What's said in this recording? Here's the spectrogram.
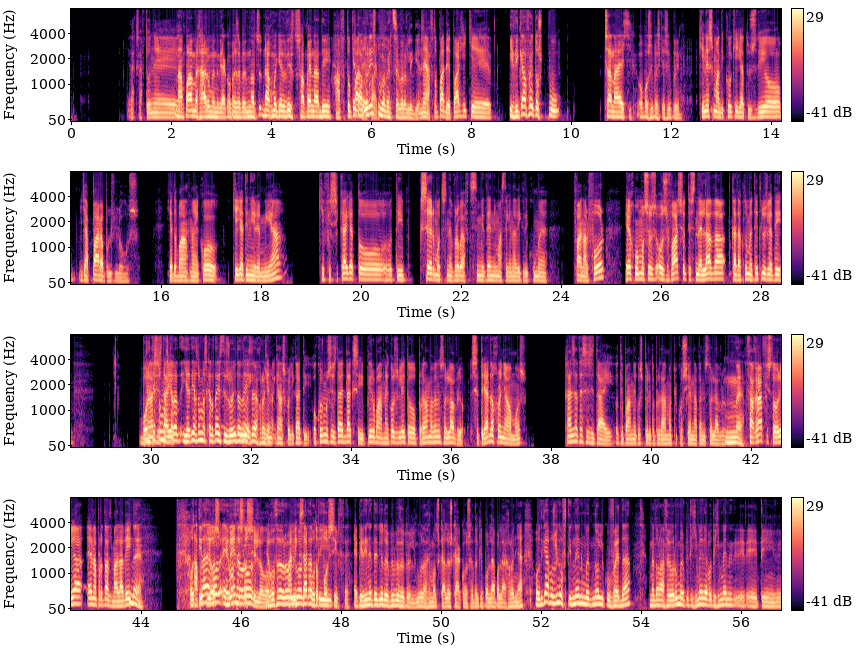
Εντάξει, αυτό είναι. Να πάμε χαρούμενοι διακοπές, παιδί, να, τους- να έχουμε κερδίσει τους απέναντι Αυτό και πάντα τα βρίσκουμε υπάρχει. με τις Ευρωλίγκες. Ναι, αυτό πάντα υπάρχει και, Ειδικά φέτος που ξαναέχει, όπως είπες και εσύ πριν. Και είναι σημαντικό και για τους δύο για πάρα πολλούς λόγους. Για τον Παναθηναϊκό και για την ηρεμία και φυσικά για το ότι ξέρουμε ότι στην Ευρώπη αυτή τη στιγμή δεν είμαστε για να διεκδικούμε Final Four. Έχουμε όμως ως, ως βάση ότι στην Ελλάδα κατακτούμε τίτλους γιατί μπορεί γιατί, να αυτό μας συζητάει... κρα... γιατί αυτό μας κρατάει στη ζωή τα Ναι, τελευταία και, χρόνια. να- και να σου πω και κάτι. Ο κόσμος συζητάει εντάξει, πήρε ο Παναθηναϊκός λέει το πρωτάθλημα απέναντι στο Λαύριο. Σε 30 χρόνια όμως, κανείς δεν θα συζητάει ότι ο Παναθηναϊκός πήρε το πρωτάθλημα του 21 απέναντι στο Λαύριο. Ναι. Θα γράφει ιστορία ένα πρωτάθλημα. Δηλαδή, ναι. ο Απλά τίτλος εγώ- εγώ μένει θεωρώ- στο σύλλογο. εγώ θεωρώ λίγο ανεξάρτητα ότι- το πώς ήρθε. επειδή είναι τέτοιο το επίπεδο του ελληνικού πρωταθλήματος, καλός ή κακός εδώ και πολλά πολλά χρόνια, ότι κάπως λίγο φτηνένουμε την όλη κουβέντα με το να θεωρούμε επιτυχημένη ή αποτυχημένη τη, τη,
